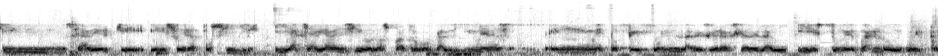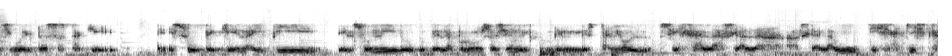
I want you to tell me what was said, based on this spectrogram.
sin saber que eso era posible. Y ya que había vencido las cuatro vocales húmedas, me topé con la desgracia de la U y estuve dando vueltas y vueltas hasta que eh, supe que en Haití el sonido de la pronunciación del, español se jala hacia la, hacia la U. Dije, aquí está,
